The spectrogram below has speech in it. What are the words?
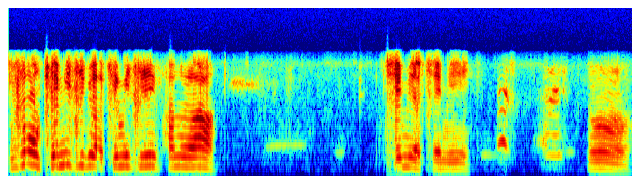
무서운 개미집이야, 개미집, 한우야. 재미야, 재미. 어.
